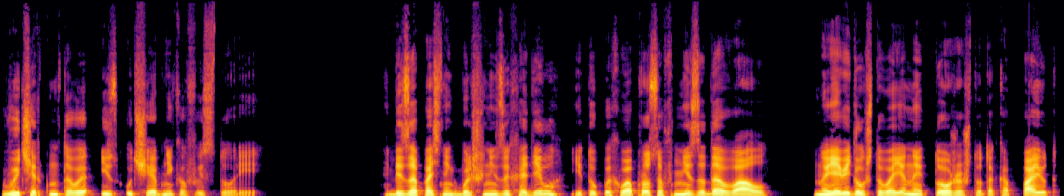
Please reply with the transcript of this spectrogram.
вычеркнутого из учебников истории. Безопасник больше не заходил и тупых вопросов не задавал, но я видел, что военные тоже что-то копают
